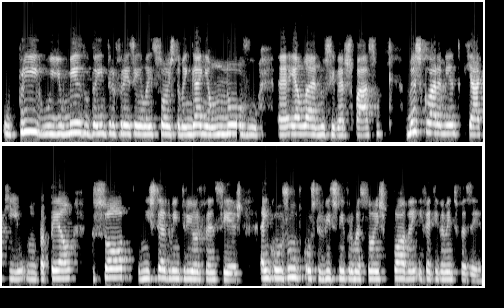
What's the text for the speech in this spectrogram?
o perigo e o medo da interferência em eleições também ganham um novo uh, elan no ciberespaço, mas claramente que há aqui um papel que só o Ministério do Interior francês, em conjunto com os serviços de informações, podem efetivamente fazer.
